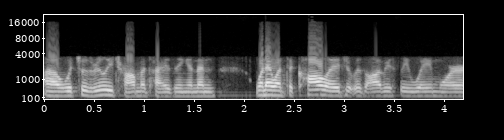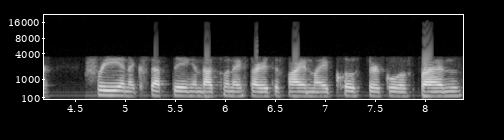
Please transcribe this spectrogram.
uh, which was really traumatizing. And then when I went to college, it was obviously way more free and accepting, and that's when I started to find my close circle of friends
